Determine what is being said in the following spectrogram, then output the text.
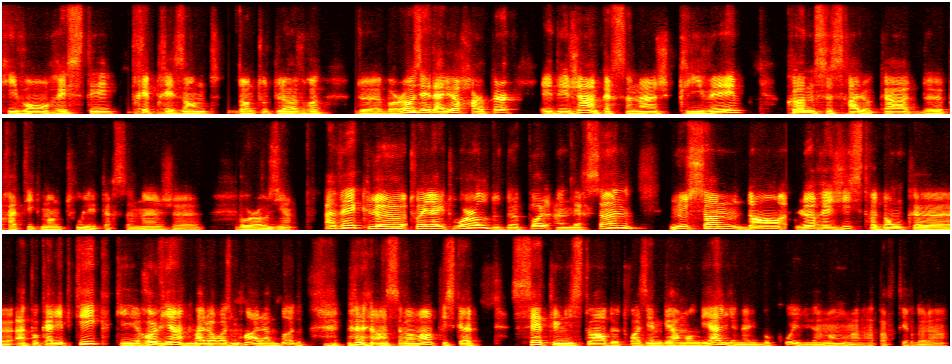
qui vont rester très présentes dans toute l'œuvre de Burroughs. Et d'ailleurs, Harper est déjà un personnage clivé, comme ce sera le cas de pratiquement tous les personnages euh, burroughsiens. Avec le Twilight World de Paul Anderson, nous sommes dans le registre donc euh, apocalyptique qui revient malheureusement à la mode en ce moment puisque c'est une histoire de troisième guerre mondiale. Il y en a eu beaucoup évidemment à partir de la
